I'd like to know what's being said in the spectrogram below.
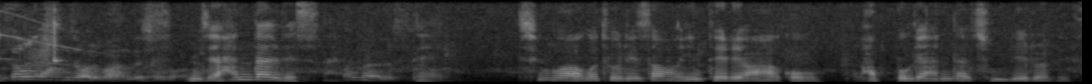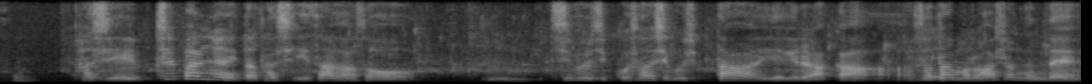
이사 오신 지 얼마 안 되셨나요? 이제 한 달 됐어요. 한 달 됐어요. 친구하고 둘이서 인테리어 하고 바쁘게 한 달 준비를 했어요. 다시 7, 8년 있다 다시 이사 가서 집을 짓고 사시고 싶다 얘기를 아까 사담으로 하셨는데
